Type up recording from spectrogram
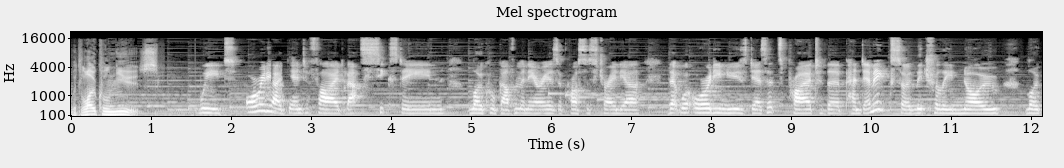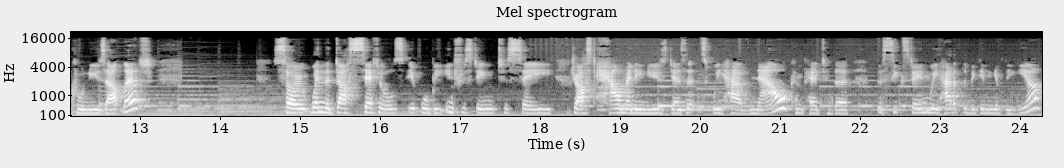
with local news. We'd already identified about 16 local government areas across Australia that were already news deserts prior to the pandemic, so literally no local news outlet. So when the dust settles, it will be interesting to see just how many news deserts we have now compared to the, the 16 we had at the beginning of the year.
